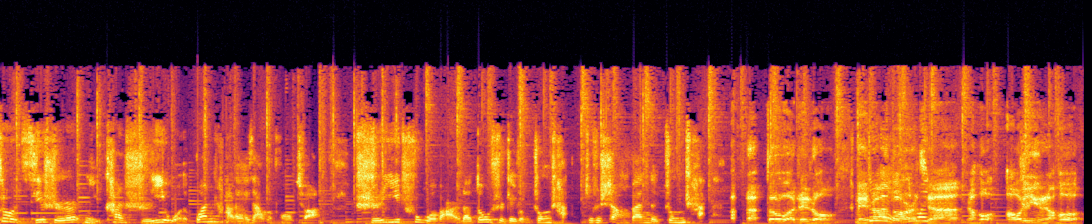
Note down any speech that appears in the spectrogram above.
就是其实你看十一，我观察了一下我的朋友圈，十一出国玩的都是这种中产，就是上班的中产，都是我这种没赚多少钱，然后 all in，然后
